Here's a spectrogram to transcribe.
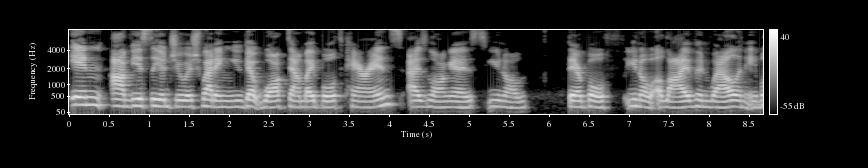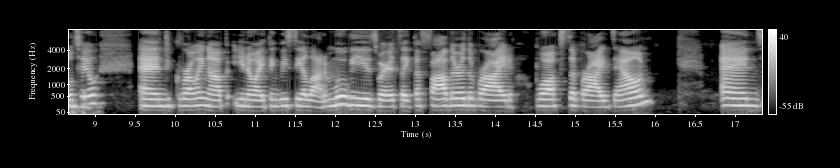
in obviously a Jewish wedding, you get walked down by both parents as long as, you know, they're both, you know, alive and well and able to. And growing up, you know, I think we see a lot of movies where it's like the father of the bride walks the bride down. And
